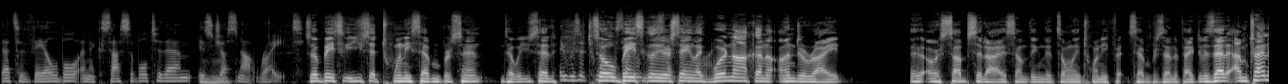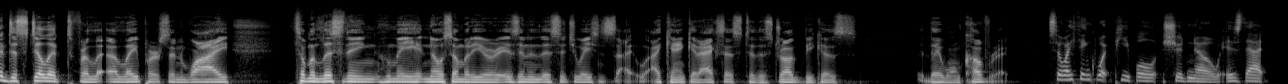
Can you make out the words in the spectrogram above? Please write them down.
that's available and accessible to them is Mm-hmm. just not right. So basically, you said 27%. Is that what you said? It was a So basically, they're saying, like, we're not going to underwrite uh, or subsidize something that's only 27% effective. Is that, I'm trying to distill it for a layperson why someone listening who may know somebody or isn't in this situation says, I, I can't get access to this drug because they won't cover it. So I think what people should know is that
